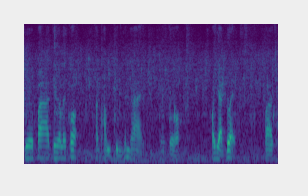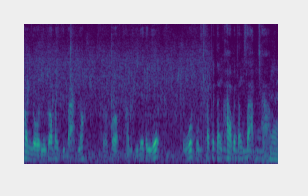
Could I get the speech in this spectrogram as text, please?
เจอปลาเจออะไรก็มาทำกินกันได้ แล้วก็ประหยัดด้วยปลาช่อนโลนึงก็ไม่กี่บาทเนาะแล้วก็ทำกินได้ตั้งเยอะโอ้โหผมทำไปตั้งข้าวไปตั้งสามชามใช่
